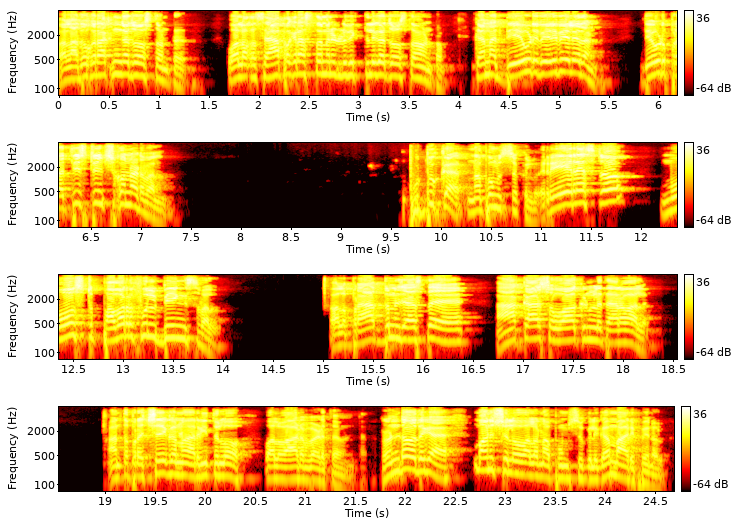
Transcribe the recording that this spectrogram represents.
వాళ్ళు అదొక రకంగా చూస్తుంటారు వాళ్ళు ఒక శాపగ్రస్తమైనటువంటి వ్యక్తులుగా చూస్తూ ఉంటాం. కానీ ఆ దేవుడు వెలివేయలేదంట. దేవుడు ప్రతిష్ఠించుకున్నాడు వాళ్ళని. పుట్టుక నపుంసకులు. రేరెస్ట్ మోస్ట్ పవర్ఫుల్ బీయింగ్స్ వాళ్ళు. వాళ్ళు ప్రార్థన చేస్తే ఆకాశ వాకునులు తెరవాలి. అంత ప్రత్యేక రీతిలో వాళ్ళు వాడబడుతూ ఉంటారు. రెండవదిగా మనుషులు వాళ్ళ నపుంసకులుగా మారిపోయిన వాళ్ళు.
